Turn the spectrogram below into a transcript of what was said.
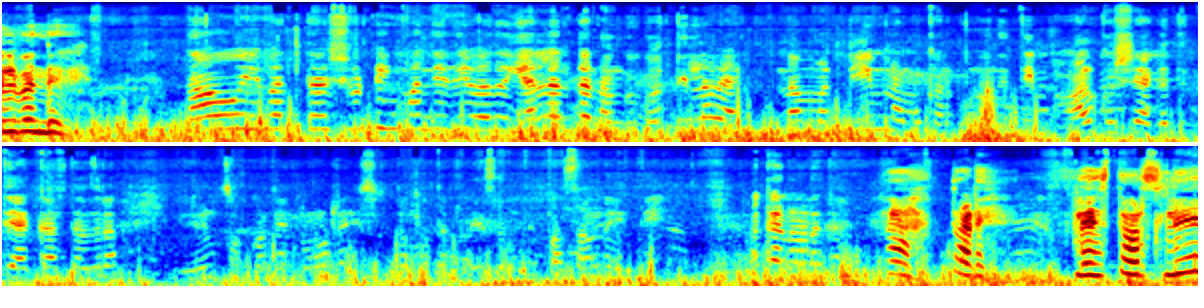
ಎಲ್ಲಿ ಬಂದೇವಿ ನಾವು ಇವತ್ತು ಶೂಟಿಂಗ್ ಬಂದಿದ್ದೀವಿ ಅದು ಎಲ್ಲಂತ ನಮ್ಗೆ ಗೊತ್ತಿಲ್ಲ. ನಮ್ಮ ಟೀಮ್ ನಮ್ಗೆ ಕರ್ಕೊಂಡು ಬಂದೈತಿ ಭಾಳ ಖುಷಿ ಆಗತ್ತೈತಿ ಯಾಕಂತಂದ್ರೆ ಏನು ಸುಮ್ಮನೆ ನೋಡ್ರಿ ಸುತ್ತಮುತ್ತ ಪ್ಲೇಸ್ ಅಂತ ಪಸಂದ್ ಐತಿ. ಅಕ್ಕ ನೋಡಕ ಹಾಂ ತಡಿ. ಪ್ಲೇಸ್ ತೋರಿಸ್ಲಿ.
